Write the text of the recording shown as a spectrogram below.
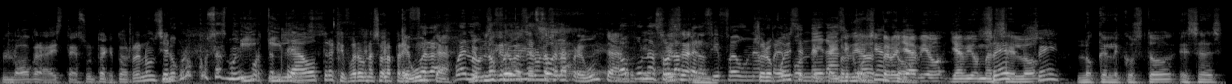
logra este asunto de que todos renuncien. Logró cosas muy y, y importantes. la otra que fuera una sola Que pregunta. fuera- bueno, Yo no que fue iba a una ser una sola, pregunta. No fue una sola, Esa- pero sí fue una pero fue preponderancia. Pero, ya- 75%. pero ya vio, ya vio Sí, Marcelo sí. lo que le costó esas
